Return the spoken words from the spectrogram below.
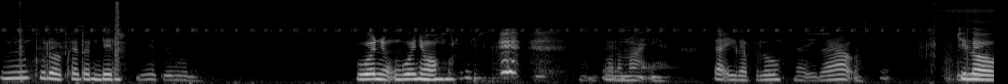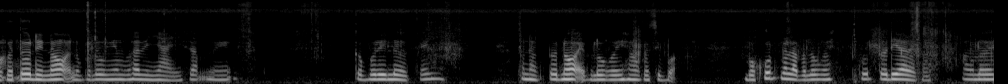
อืมคือโดดแค่ต้นเด่นเรียกเงินบัวหยงบัวยองปรุงผลไม้ได้อีกแล้วปรุงได้อีกแล้วจิโลกับตัวเนาะๆนะปลาลูกยังบ่ทันได้ใหญ่ซ้ำนี่ ก็บ่ได้เลิกได้มันหนักตัวน้อยปลาลูกเอ้ยเฮาก็สิบ่บ่ขุดมันละปลาลูกเอ้ยขุดตัวเดียวเลยก็เอาเลย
